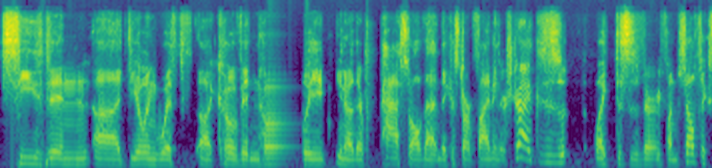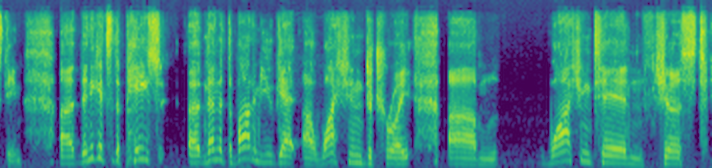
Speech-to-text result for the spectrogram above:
season uh, dealing with uh, COVID, and hopefully you know they're past all that and they can start finding their stride because this is like this is a very fun Celtics team. Uh, then you get to the pace. Uh, then at the bottom you get uh, Washington, Detroit. Um, Washington just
